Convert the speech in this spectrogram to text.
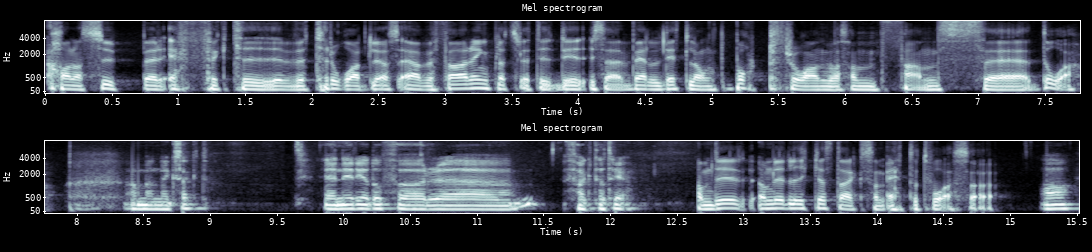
ha någon supereffektiv trådlös överföring plötsligt. Det är så väldigt långt bort från vad som fanns eh, då. Ja, men exakt. Är ni redo för uh, fakta 3? Om det, om det är lika starkt som 1 och 2 så Ja,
